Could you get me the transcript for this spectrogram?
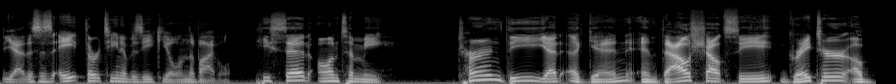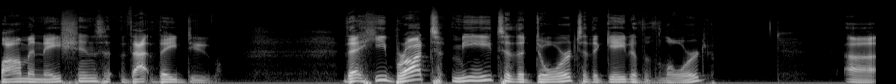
Yeah, this is eight thirteen of Ezekiel in the Bible. He said unto me, Turn thee yet again, and thou shalt see greater abominations that they do. That he brought me to the door to the gate of the Lord, uh,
